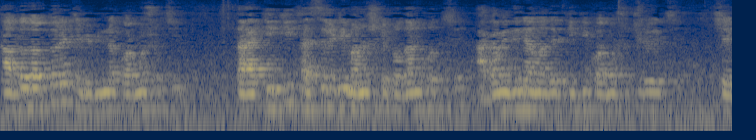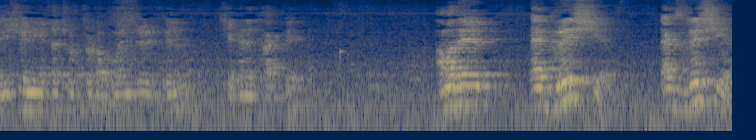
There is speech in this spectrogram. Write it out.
খাদ্য দপ্তরে যে বিভিন্ন কর্মসূচি, তারা কি কি ফ্যাসিলিটি মানুষকে প্রদান করছে, আগামী দিনে আমাদের কি কি কর্মসূচি রয়েছে, সে বিষয় নিয়ে একটা ছোট্ট ডকুমেন্টারি ফিল্ম সেখানে থাকবে। আমাদের অ্যাগ্রেশিয়া এক্সগ্রেশিয়া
